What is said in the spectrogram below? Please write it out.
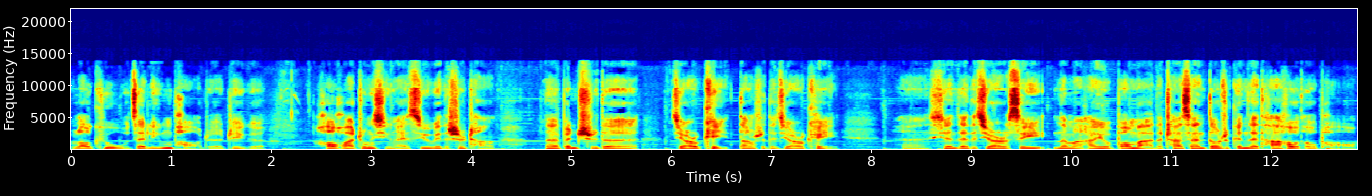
老 Q5 在领跑着这个豪华中型 SUV 的市场。那奔驰的 GLK，当时的 GLK，呃，现在的 GLC，那么还有宝马的 X3，都是跟在它后头跑。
